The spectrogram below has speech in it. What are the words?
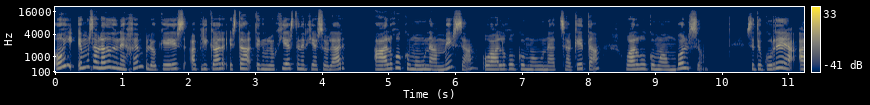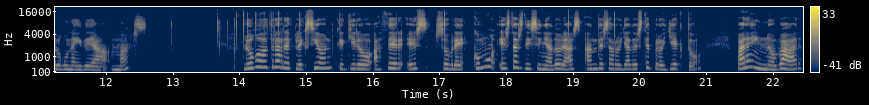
Hoy hemos hablado de un ejemplo, que es aplicar esta tecnología, esta energía solar, a algo como una mesa o algo como una chaqueta o algo como a un bolso. ¿Se te ocurre alguna idea más? Luego otra reflexión que quiero hacer es sobre cómo estas diseñadoras han desarrollado este proyecto para innovar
